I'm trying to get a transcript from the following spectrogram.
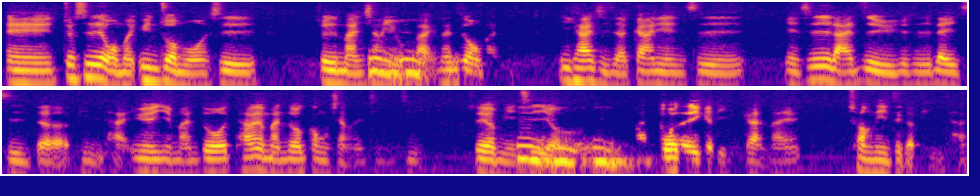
诶，就是我们运作模式就是蛮像 U Back，但是我们一开始的概念是也是来自于就是类似的平台，因为也蛮多台湾有蛮多共享的经济。所以我们也是有蛮多的一个灵感来创立这个平台。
